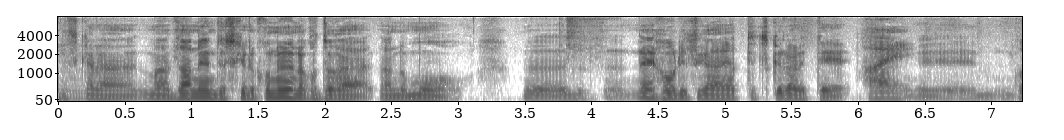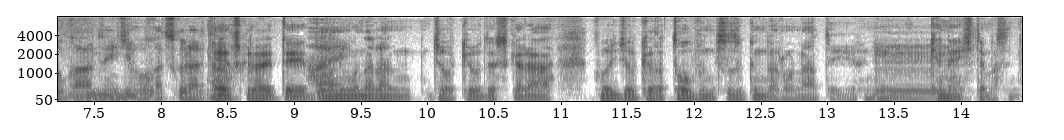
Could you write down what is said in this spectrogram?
ですから、まあ、残念ですけどこのようなことがあのもうね、法律がやって作られて、はい。えー、国家安全維持法が作られた、ね、作られて、どうにもならん状況ですから、はい、こういう状況が当分続くんだろうなというふうに懸念してます、ね、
